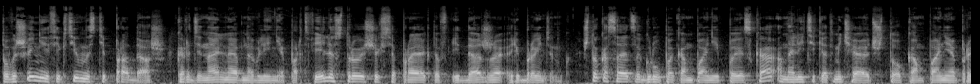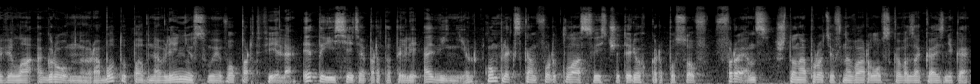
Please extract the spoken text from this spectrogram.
повышение эффективности продаж, кардинальное обновление портфеля строящихся проектов и даже ребрендинг. Что касается группы компаний ПСК, аналитики отмечают, что компания провела огромную работу по обновлению своего портфеля. Это и сеть апартотелей «Авенир», комплекс комфорт-класса из четырех корпусов корпусов Friends, что напротив Новоорловского заказника,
